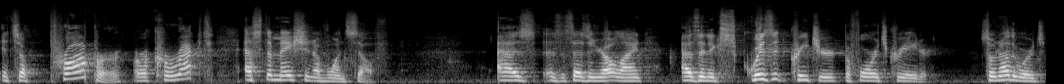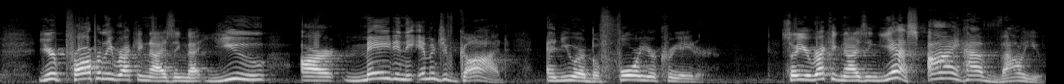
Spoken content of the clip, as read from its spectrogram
It's a proper or a correct estimation of oneself. As, as it says in your outline, as an exquisite creature before its creator. So, in other words, you're properly recognizing that you are made in the image of God and you are before your creator. So, you're recognizing, yes, I have value,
